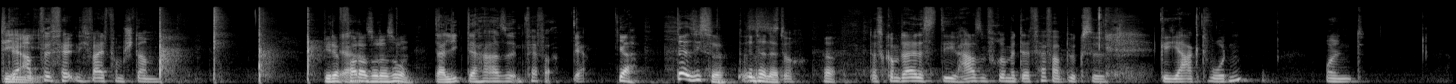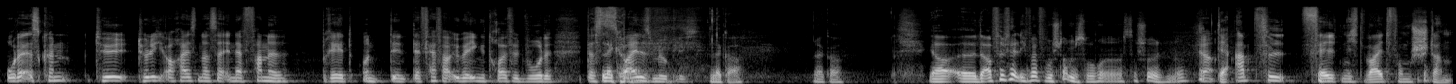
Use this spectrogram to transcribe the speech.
D. Der Apfel fällt nicht weit vom Stamm. Wie der Ja. Vater, so der Sohn. Da liegt der Hase im Pfeffer. Ja. Ja, da siehst du, Das Internet. Ist doch. Ja. Das kommt daher, dass die Hasen früher mit der Pfefferbüchse gejagt wurden. Und oder es können natürlich auch heißen, dass er in der Pfanne brät und den, der Pfeffer über ihn geträufelt wurde. Das Lecker. ist beides möglich. Lecker. Lecker. Ja, äh, der Apfel fällt nicht weit vom Stamm, das ist doch, ist doch schön. Ne? Ja. Der Apfel fällt nicht weit vom Stamm.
